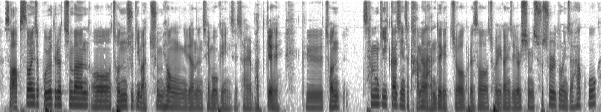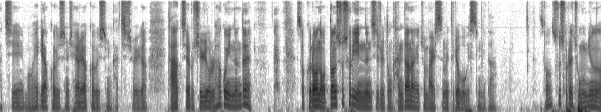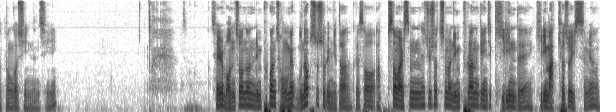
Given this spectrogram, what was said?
그래서 앞서 이제 보여드렸지만 어, 전주기 맞춤형이라는 제목에 이제 잘 맞게 그 전 3기까지 이제 가면 안 되겠죠. 그래서 저희가 이제 열심히 수술도 이제 하고 같이 뭐 해계학과 교수님, 재활의학과 교수님 같이 저희가 다학제로 진료를 하고 있는데 그래서 그런 어떤 수술이 있는지를 좀 간단하게 좀 말씀을 드려보겠습니다. 그래서 수술의 종류는 어떤 것이 있는지 제일 먼저는 림프관 정맥 문합 수술입니다. 그래서 앞서 말씀해 주셨지만 림프라는 게 이제 길인데 길이 막혀져 있으면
